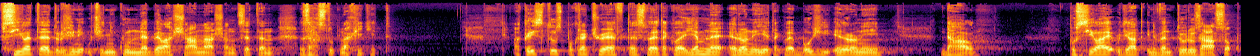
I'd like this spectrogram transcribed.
V síle té družiny učeníků nebyla žádná šance ten zástup nachytit. A Kristus pokračuje v té své takové jemné ironii, takové boží ironii, Dál. Posílá je udělat inventuru zásob.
